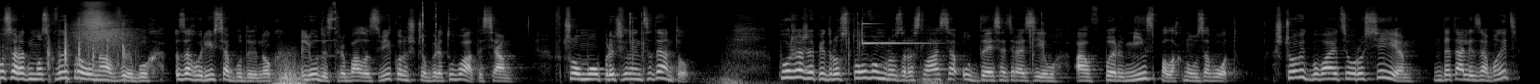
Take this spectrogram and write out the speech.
Посеред Москви пролунав вибух. Загорівся будинок. Люди стрибали з вікон, щоб врятуватися. В чому причина інциденту? Пожежа під Ростовом розрослася у 10 разів, а в Пермі спалахнув завод. Що відбувається у Росії? Деталі за мить.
